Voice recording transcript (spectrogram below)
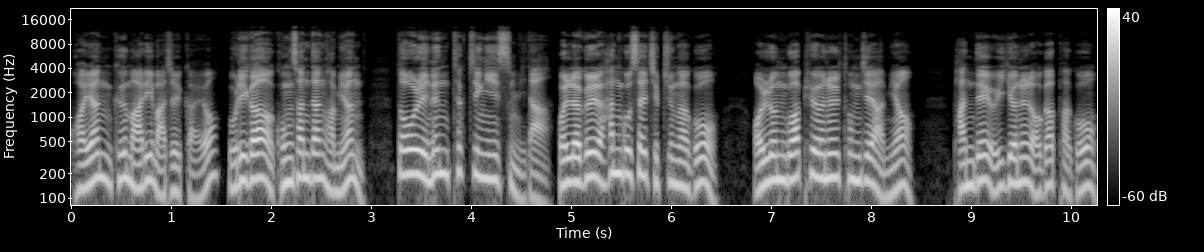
과연 그 말이 맞을까요? 우리가 공산당 하면 떠올리는 특징이 있습니다. 권력을 한 곳에 집중하고 언론과 표현을 통제하며 반대 의견을 억압하고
